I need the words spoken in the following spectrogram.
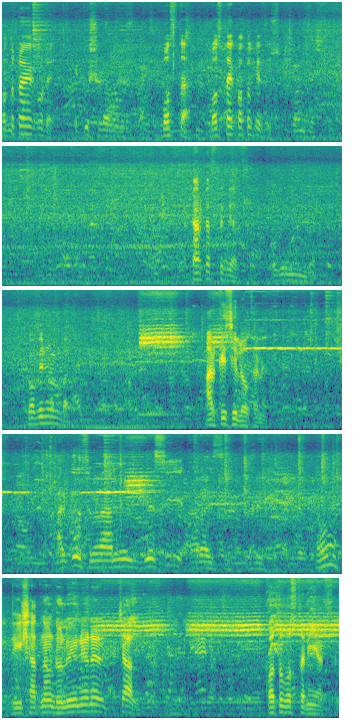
কত টাকা করে? একুশশো টাকা বস্তা? বস্তা বস্তায় কত কেজি? পঞ্চাশ কার কাছ থেকে আছে? কবির মেম্বার। আর কি ছিল ওখানে? আর কেউ ছিল না আমি গেছি আর আইছি এই সাত নাম ঢোল ইউনিয়নের চাল। কত বস্তা নিয়ে আসছেন?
